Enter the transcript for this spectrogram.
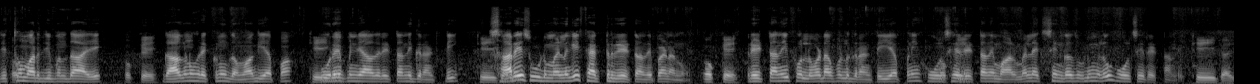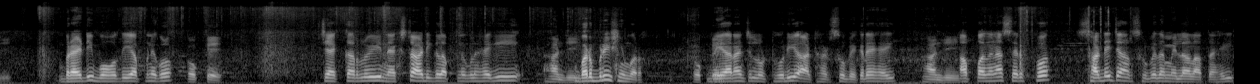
ਜਿੱਥੋਂ ਮਰਜ਼ੀ ਬੰਦਾ ਆ ਜੇ ਓਕੇ ਗਾਹਕ ਨੂੰ ਹਰ ਇੱਕ ਨੂੰ ਦਵਾਂਗੇ ਆਪਾਂ ਪੂਰੇ ਪੰਜਾਬ ਦੇ ਰੇਟਾਂ ਦੀ ਗਾਰੰਟੀ ਸਾਰੇ ਸੂਟ ਮਿਲਣਗੇ ਫੈਕਟਰੀ ਰੇਟਾਂ ਦੇ ਭੈਣਾਂ ਨੂੰ। ਓਕੇ ਰੇਟਾਂ ਦੀ ਫੁੱਲ ਵੱਡਾ ਫੁੱਲ ਗਾਰੰਟੀ ਹੈ ਆਪਣੀ ਹੋਲਸੇਲ ਰੇਟਾਂ ਦੇ ਮਾਲ ਮਿਲਣ ਇੱਕ ਸਿੰਗਲ ਸੂਟ ਮਿਲੂ ਹੋਲਸੇਲ ਰੇਟਾਂ ਦੇ। ਠੀਕ ਹੈ ਜੀ। ਵੈਰਾਈਟੀ ਬਹੁਤ ਹੀ ਆਪਣੇ ਕੋਲ। ਓਕੇ। ਚੈੱਕ ਕਰ ਲਓ ਜੀ ਨੈਕਸਟ ਆਰਟੀਕਲ ਆਪਣੇ ਕੋਲ ਹੈਗੀ ਹਾਂਜੀ। Burberry shimmer. ਓਕੇ। ਬਾਜ਼ਾਰਾਂ ਚ ਲੁੱਟ ਹੋ ਰਹੀ ਹੈ 8-800 ਵਿਕ ਰਿਹਾ ਹੈ ਹਾਂਜੀ। ਆਪਾਂ ਦੇਣਾ ਸਿਰਫ 450 ਰੁਪਏ ਦਾ ਮੇਲਾ ਲਾਤਾ ਹੈਗੀ।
